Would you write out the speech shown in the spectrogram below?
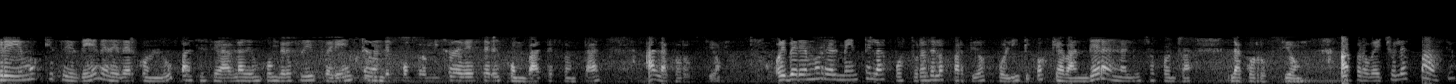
Creemos que se debe de ver con lupa si se habla de un Congreso diferente donde el compromiso debe ser el combate frontal a la corrupción. Hoy veremos realmente las posturas de los partidos políticos que abanderan la lucha contra la corrupción. Aprovecho el espacio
